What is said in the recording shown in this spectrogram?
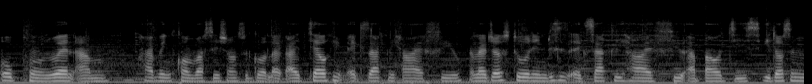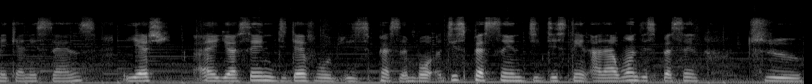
open when I'm having conversations with God. Like I tell him exactly how I feel. And I just told him this is exactly how I feel about this. It doesn't make any sense. Yes, uh, you're saying the devil is person, but this person did this thing and I want this person to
